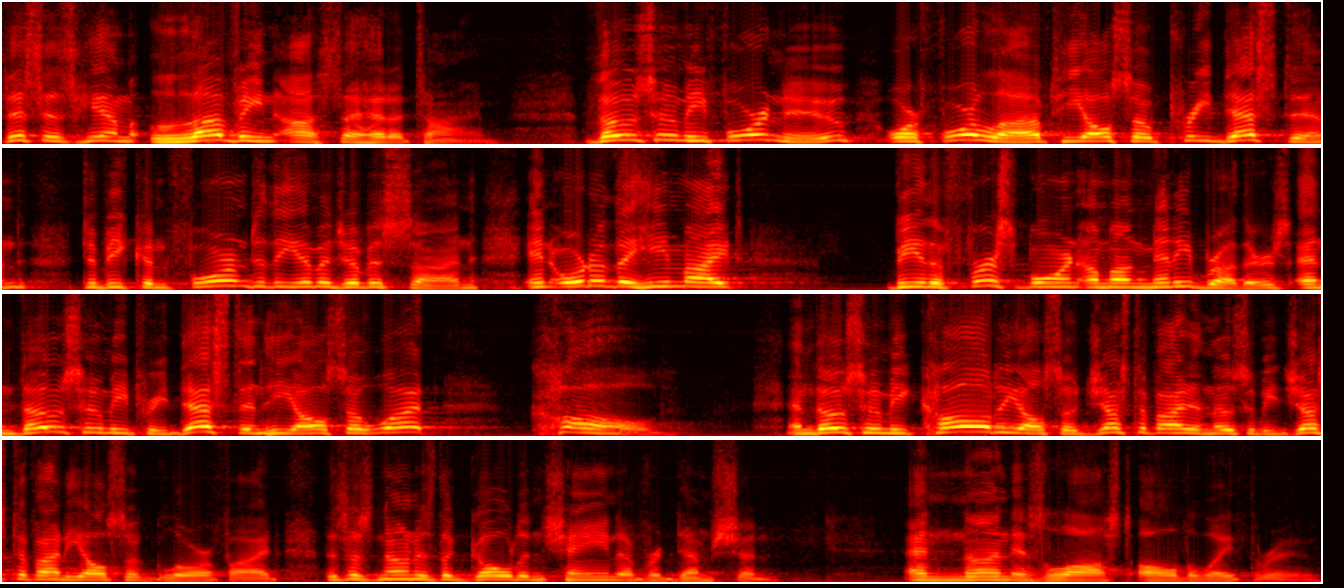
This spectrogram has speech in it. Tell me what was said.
this is him loving us ahead of time. Those whom he foreknew or foreloved, he also predestined to be conformed to the image of his Son, in order that he might be the firstborn among many brothers. And those whom he predestined, he also what? Called. And those whom he called, he also justified, and those whom he justified, he also glorified. This is known as the golden chain of redemption. And none is lost all the way through.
